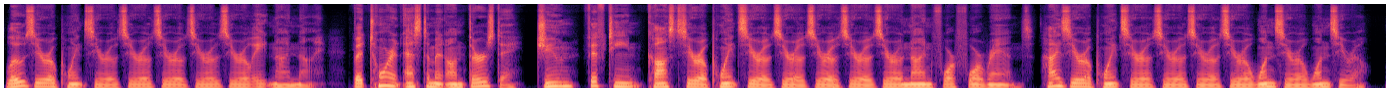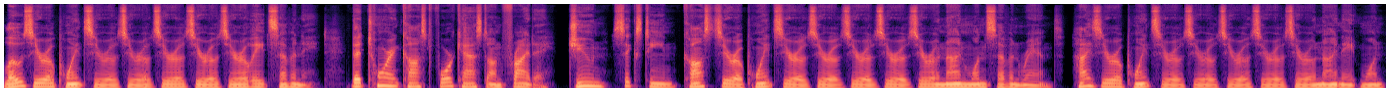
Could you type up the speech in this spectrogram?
low 0.0000899. BitTorrent estimate on Thursday, June 15, cost 0.0000944 rands, high 0.0001010, low 0.0000878. torrent cost forecast on Friday, June 16, cost 0.0000917 rands, high 0.0000981,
